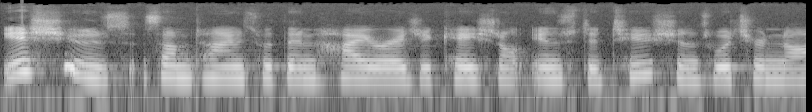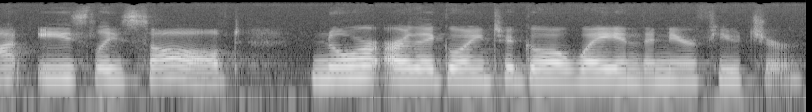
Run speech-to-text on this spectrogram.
issues sometimes within higher educational institutions which are not easily solved, nor are they going to go away in the near future.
